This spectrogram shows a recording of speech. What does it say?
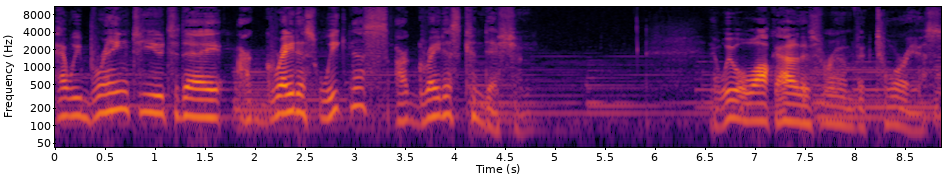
And we bring to you today our greatest weakness, our greatest condition. And we will walk out of this room victorious.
